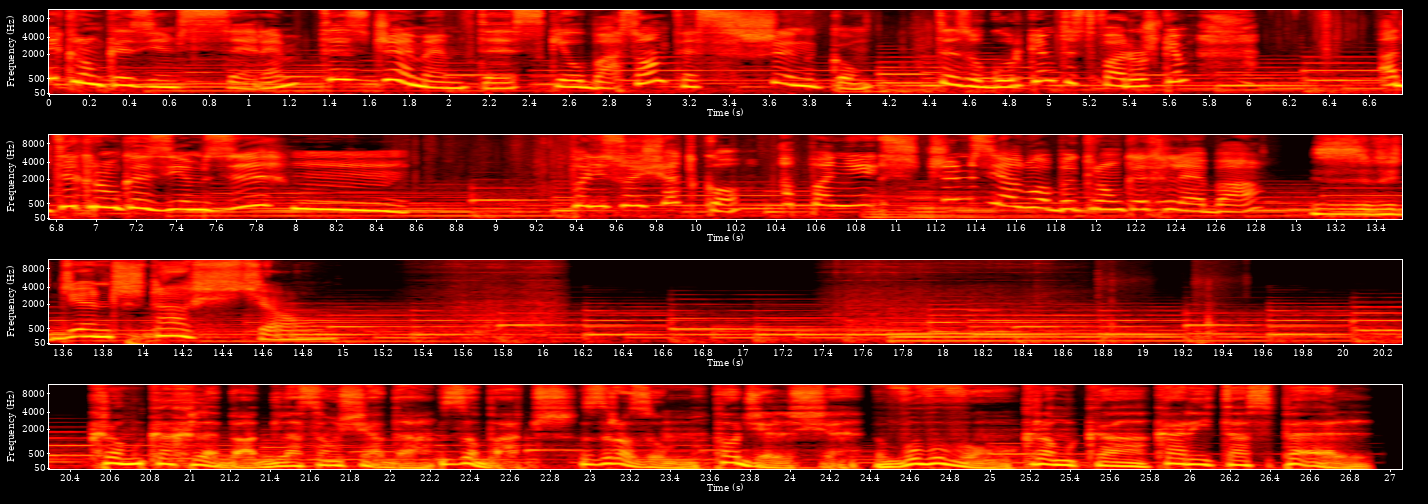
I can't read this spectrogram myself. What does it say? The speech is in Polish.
tę kromkę zjem z serem, tę z dżemem, tę z kiełbasą, tę z szynką, tę z ogórkiem, tę z twarożkiem, a tę kromkę zjem z... Hmm, pani sąsiadko, a pani z czym zjadłaby kromkę chleba? Z wdzięcznością. Kromka chleba dla sąsiada. Zobacz, zrozum, podziel się. www.caritas.pl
